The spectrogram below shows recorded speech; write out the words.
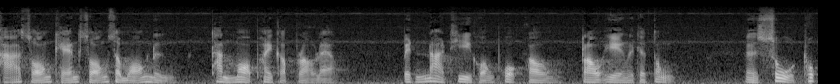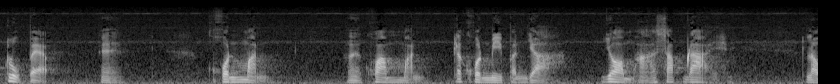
ขาสองแขนสองสมองหนึ่งท่านมอบให้กับเราแล้ว เป็นหน้าที่ของพวกเราเราเองจะต้องสู้ทุกรูปแบบคนหมั่นความหมั่นและคนมีปัญญา ย่อมหาทรัพย์ได้ เรา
